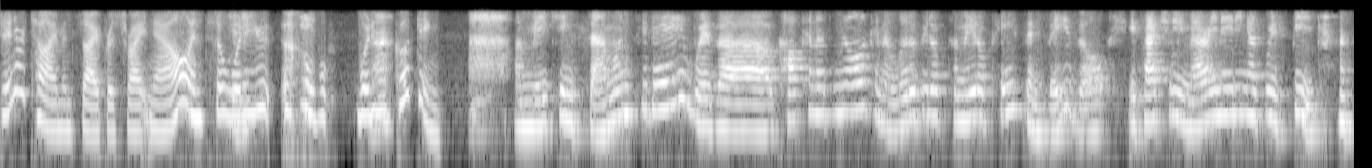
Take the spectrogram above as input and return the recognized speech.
dinner time in Cyprus right now, and so what are you what are you cooking? I'm making salmon today with uh, coconut milk and a little bit of tomato paste and basil. It's actually marinating as we speak.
